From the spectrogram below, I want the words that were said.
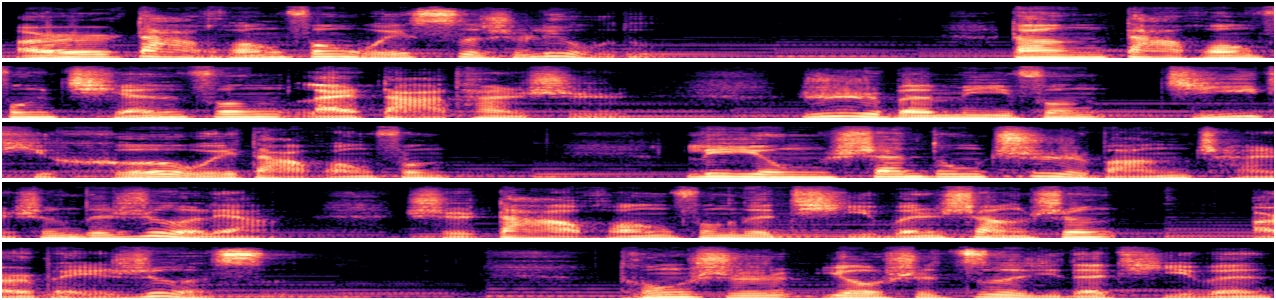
而大黄蜂为四十六度。当大黄蜂前锋来打探时，日本蜜蜂集体合围大黄蜂。利用扇动翅膀产生的热量，使大黄蜂的体温上升而被热死，同时又使自己的体温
